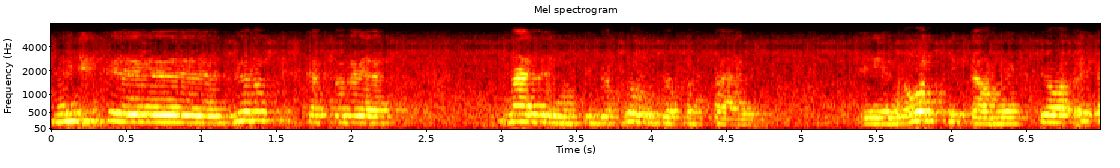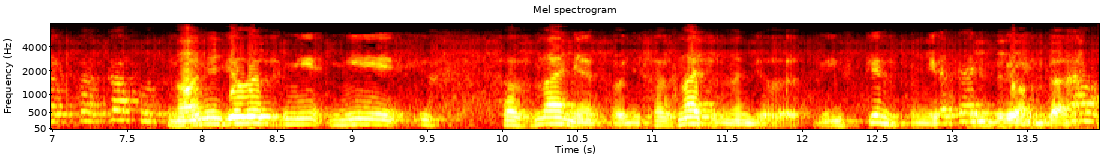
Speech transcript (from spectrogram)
Но есть э, зверушки, которые на зиму себе корм запасают. И норки там, и все. Это как, как вот... Но они делают не, не из сознания своего, несознательно делают, инстинкт у них внедрен, да.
